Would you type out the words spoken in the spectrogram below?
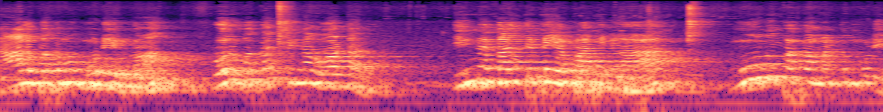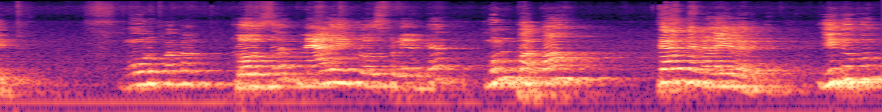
நாலு பக்கமும் மூடி இருக்கும் ஒரு பக்கம் சின்ன ஓட்டம் இந்த கல்திட்டையை பார்த்தீங்களா? மூணு பக்கம் மட்டும் மூடி இருக்கு மூணு பக்கம் க்ளோஸ் மேலேயும் க்ளோஸ் பண்ணியிருக்கு. முன் பக்கம் திறந்த நிலையில இருக்கு. இதுவும்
